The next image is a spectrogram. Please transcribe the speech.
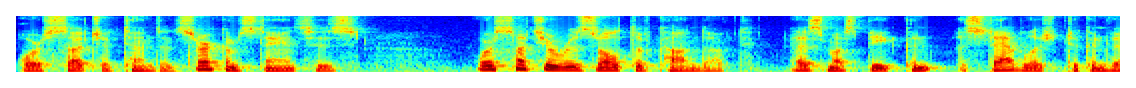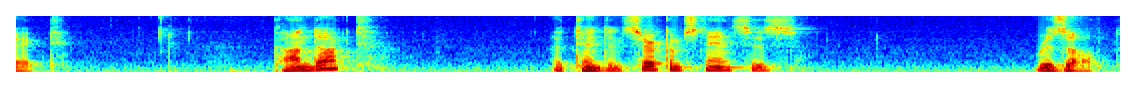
or such attendant circumstances, or such a result of conduct as must be established to convict. Conduct, attendant circumstances, result.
